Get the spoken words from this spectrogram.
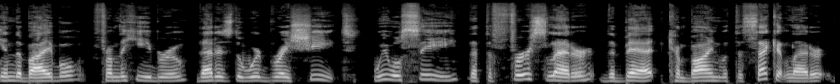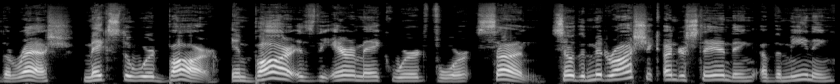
in the Bible from the Hebrew, that is the word Breshit, we will see that the first letter, the Bet, combined with the second letter, the Resh, makes the word Bar. And Bar is the Aramaic word for son. So the Midrashic understanding of the meaning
